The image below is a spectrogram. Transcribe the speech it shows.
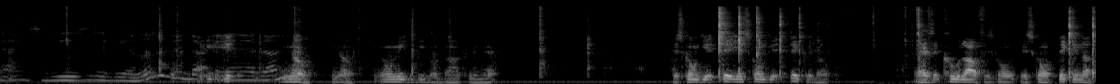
That usually be a little bit darker It- than that, don't it? No, no, it don't need to be no darker than that. It's gonna get thick. It's gonna get thicker though. As it cool off, it's gonna it's gonna thicken up.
